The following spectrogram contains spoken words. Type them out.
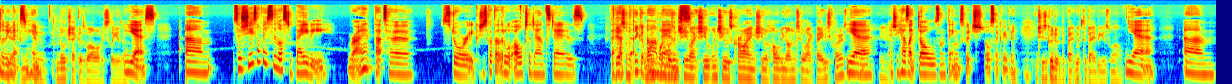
living Yeah, next to him. And Milchick as well, obviously, isn't. It? Yes. Um. So she's obviously lost a baby, right? That's her story because she's got that little altar downstairs. That Yes, and I think at one point wasn't she like she when she was crying, she was holding on to like baby's clothes. Yeah. yeah. And she has like dolls and things, which also creepy. And and she's good at the ba- with the baby as well. Yeah. Um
